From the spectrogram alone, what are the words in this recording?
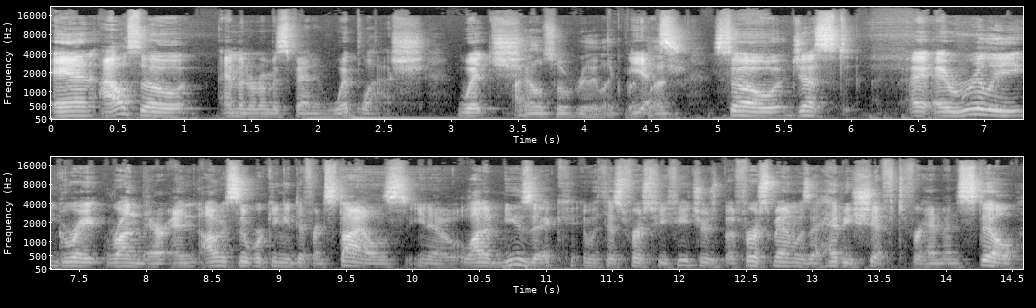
And I also am an enormous fan of Whiplash, which I also really like Whiplash. Yes. So just a, a, really great run there, and obviously working in different styles. You know, a lot of music with his first few features, but First Man was a heavy shift for him, and still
